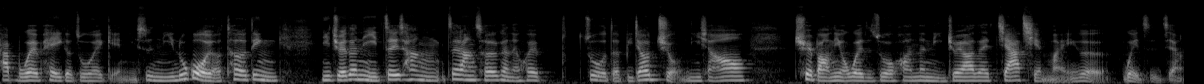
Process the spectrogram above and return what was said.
他不会配一个座位给你，是你如果有特定，你觉得你这趟这趟车可能会坐的比较久，你想要确保你有位置坐的话，那你就要再加钱买一个位置。这样，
